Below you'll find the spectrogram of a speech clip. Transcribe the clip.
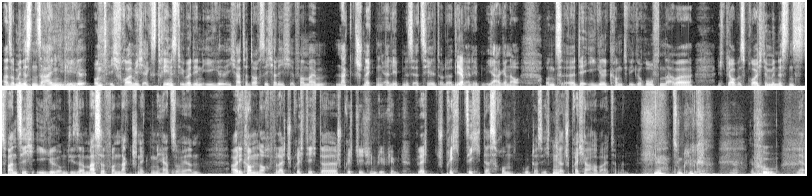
Also mindestens einen Igel. Igel. Und ich freue mich extremst über den Igel. Ich hatte doch sicherlich von meinem Nacktschnecken-Erlebnis erzählt. Oder dem Yep. Erlebnis. Ja, genau. Und äh, der Igel kommt wie gerufen, aber ich glaube, es bräuchte mindestens 20 Igel, um dieser Masse von Nacktschnecken Herr zu werden. Aber die kommen noch. Vielleicht spricht, dich, da, spricht, dich- vielleicht spricht sich das rum. Gut, dass ich nicht Hm. als Sprecher arbeite. Ja, zum Glück. Ja, genau. Puh. Ja.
